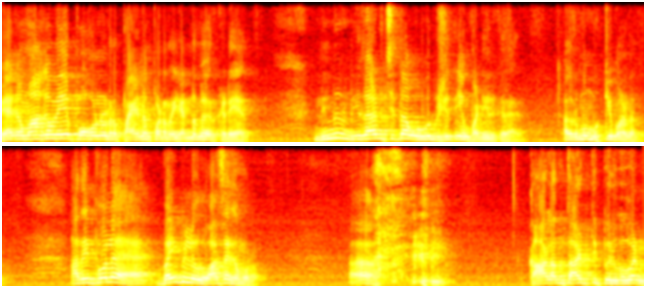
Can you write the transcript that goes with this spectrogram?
வேகமாகவே போகணுன்ற பயணப்படுற எண்ணமே அவர் கிடையாது. நின்று நிதானித்து தான் ஒவ்வொரு விஷயத்தையும் பண்ணியிருக்கிறார். அது ரொம்ப முக்கியமானது. அதே போல் பைபிளில் ஒரு வாசகம் வரும். காலம் தாழ்த்தி பெறுபவன்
